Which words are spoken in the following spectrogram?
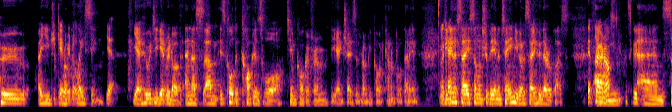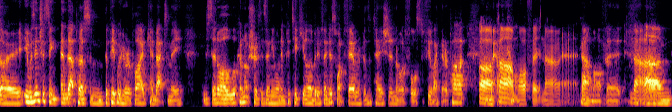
who are you, you replacing? Yeah. Yeah, who would you get rid of? And that's um, it's called the Cocker's Law. Tim Cocker from the Egg Chasers Rugby Pod kind of brought that in. If okay. you're going to say someone should be in a team, you've got to say who they replace. Yeah, fair um, enough. That's good. And so it was interesting. And that person, the people who replied, came back to me and said, "Oh, look, I'm not sure if there's anyone in particular, but if they just want fair representation or forced to feel like they're a part, oh, like, come, oh, come off it, no, man. come off it, no." Um,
